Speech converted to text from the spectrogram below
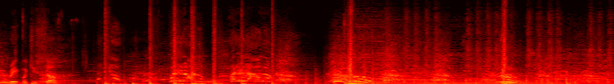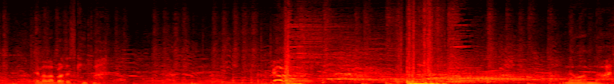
You reap what you sow. My brother's keeper? No, I'm not.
